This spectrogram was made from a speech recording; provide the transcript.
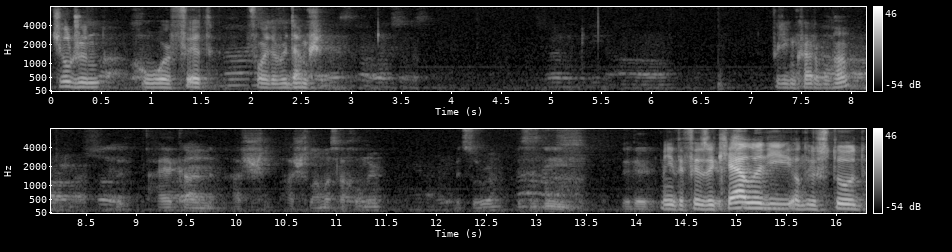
children who were fit for the redemption. Pretty incredible, huh? Hayakan Hashlamas HaChomer Bitsura. This is the. the physicality understood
